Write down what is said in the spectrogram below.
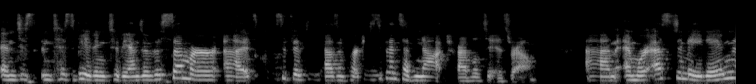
and just anticipating to the end of the summer, uh, it's close to 50,000 participants have not traveled to Israel. Um, and we're estimating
